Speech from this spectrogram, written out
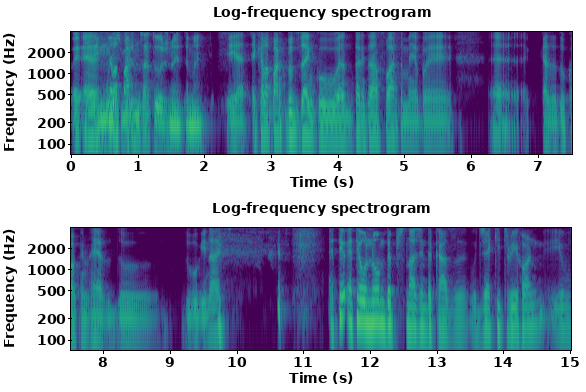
É, é tem muitos parte- mesmos atores, não é? Também. é, aquela parte do desenho que o António estava a falar também é, bué, é, a casa do Cockenhead do, do Boogie Nights. Até, até o nome da personagem da casa, o Jackie Treehorn, eu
